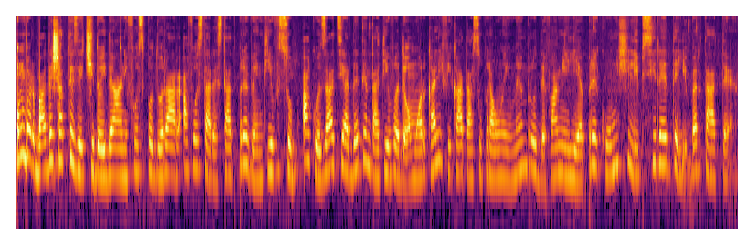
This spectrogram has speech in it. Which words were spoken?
Un bărbat de 72 de ani, fost pădurar, a fost arestat preventiv sub acuzația de tentativă de omor calificat asupra unui membru de familie, precum și lipsire de libertate.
